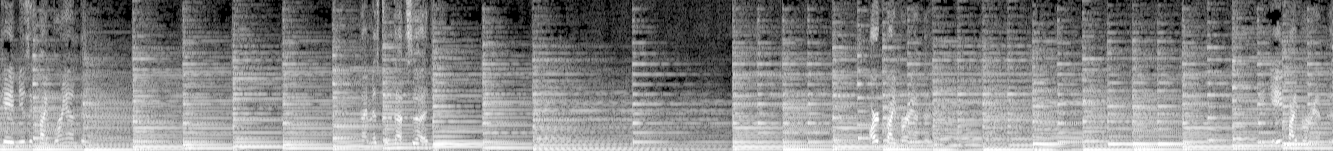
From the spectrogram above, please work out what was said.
Okay, music by Brandon. Said. Art by Brandon. A game by Brandon.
